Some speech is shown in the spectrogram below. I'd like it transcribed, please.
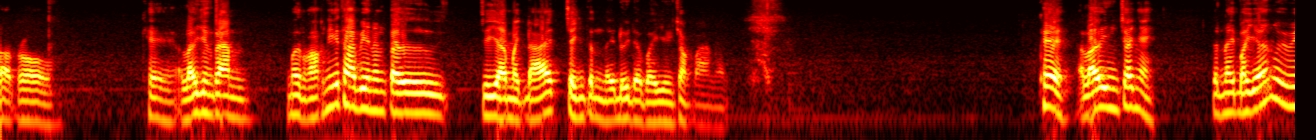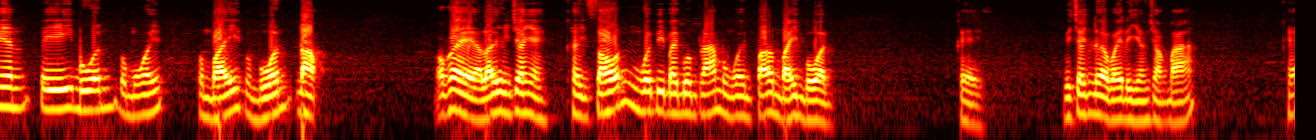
dot row OK ឥឡូវយើង run មើលទាំងអស់គ្នាថាវានឹងទៅជាយ៉ាងម៉េចដែរចេញទិន្នន័យដូចដែលយើងចង់បានអត់ OK ឥឡូវយើងចេញហើយទិន្នន័យរបស់យើងវាមាន2 4 6 8 9 10អូខេឥឡូវយើងចេញហើយឃើញ0 1 2 3 4 5 6 7 8 9អូខេវាចេញលើអ្វីដែលយើងចង់បានអូខេ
